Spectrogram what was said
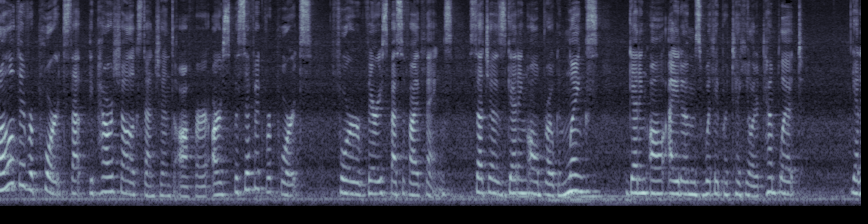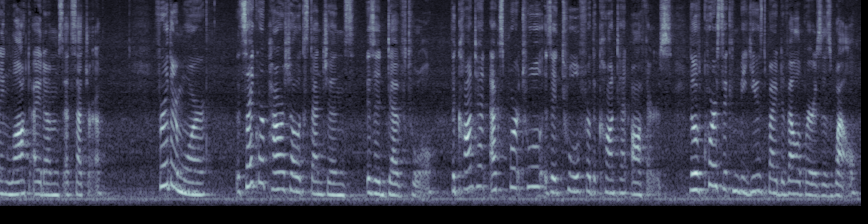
All of the reports that the PowerShell extensions offer are specific reports for very specified things, such as getting all broken links, getting all items with a particular template, getting locked items, etc. Furthermore, the Sitecore PowerShell extensions is a dev tool. The content export tool is a tool for the content authors, though of course it can be used by developers as well.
